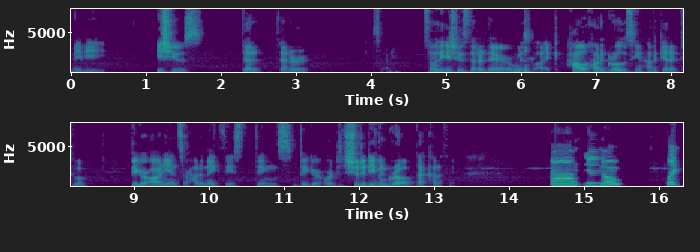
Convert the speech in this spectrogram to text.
maybe issues that that are sorry some of the issues that are there with like how how to grow the scene how to get it to a bigger audience or how to make these things bigger or should it even grow that kind of thing Um, you know, like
